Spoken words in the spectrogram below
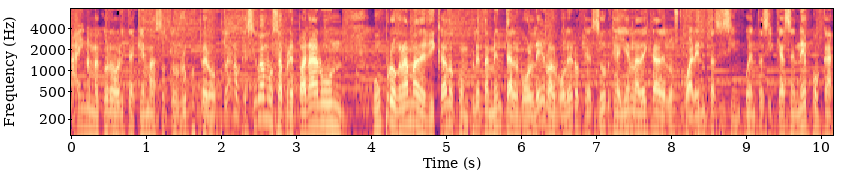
ay, no me acuerdo ahorita qué más otros grupos, pero claro que sí vamos a preparar un, un programa dedicado completamente al bolero, al bolero que surge allá en la década de los 40 y 50 y que hacen época.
